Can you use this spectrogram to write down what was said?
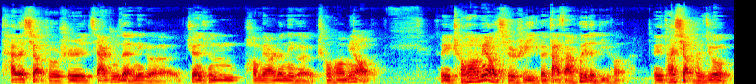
他的小时候是家住在那个眷村旁边的那个城隍庙的，所以城隍庙其实是一个大杂烩的地方，所以他小时候就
